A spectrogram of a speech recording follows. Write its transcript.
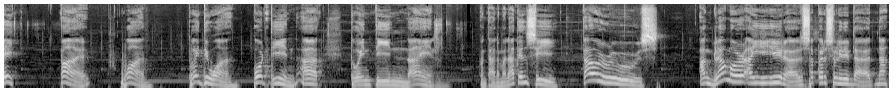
8, 5, 1, 21, 14, at 29. Punta naman natin si Taurus. Ang glamour ay iiral sa personalidad na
